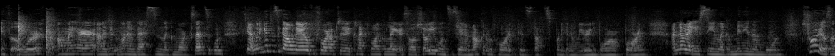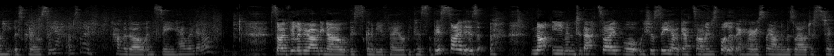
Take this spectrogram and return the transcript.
if it'll work on my hair and I didn't want to invest in like a more expensive one. So yeah, I'm going to give this a go now before I have to collect Michael later. So I'll show you once it's in. I'm not going to record it because that's probably going to be really boring. I know that you've seen like a million and one tutorials on heatless curls. So yeah, I'm just going to have a go and see how I get on. So I feel like I already know this is going to be a fail because this side is not even to that side, but we shall see how it gets on. I just put a little bit of hairspray on them as well just to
